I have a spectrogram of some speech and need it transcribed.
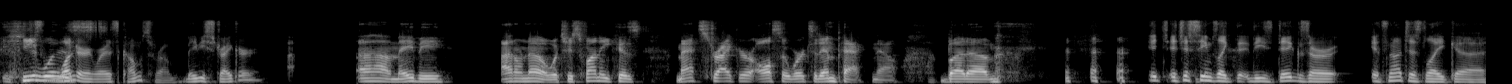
he was wondering where this comes from. Maybe Striker. Uh, maybe. I don't know, which is funny because Matt Striker also works at Impact now. But um, It it just seems like th- these digs are. It's not just like uh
